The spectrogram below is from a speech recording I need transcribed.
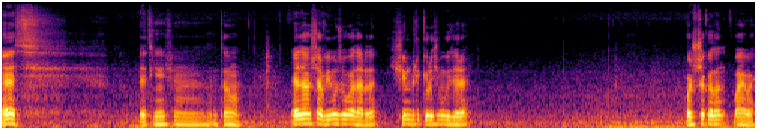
Evet. Etkinlik tamam. Evet arkadaşlar videomuz bu kadardı. Şimdilik görüşmek üzere. Hoşçakalın. Bay bay.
